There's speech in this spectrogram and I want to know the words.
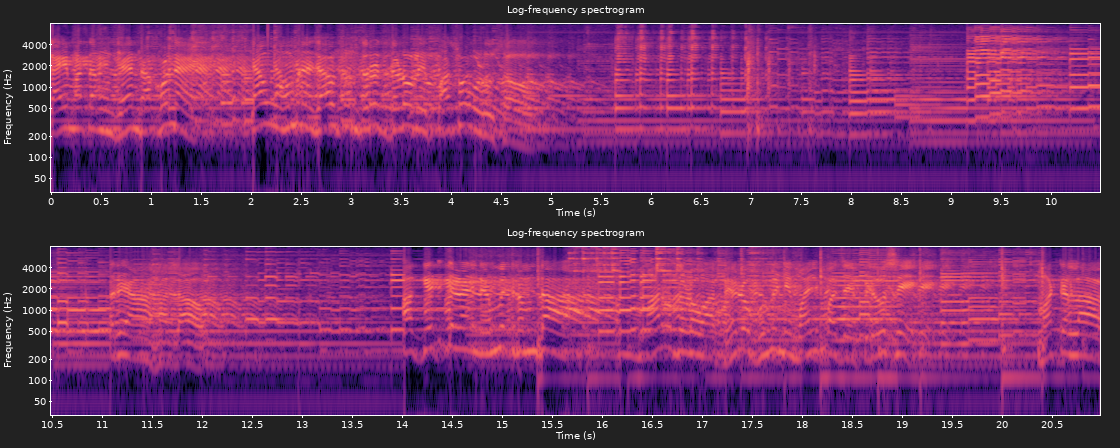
ગાય માતાનું ધ્યાન રાખો ને. ત્યાં હું હમણાં જાઉં છું તરત દડો લઈ પાછો વળું છું. આ નિર્મિત રમત મારો દડો આ ભેરો ભૂમિની મારી પાસે પીડ્યો છે. માટે લાવ.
